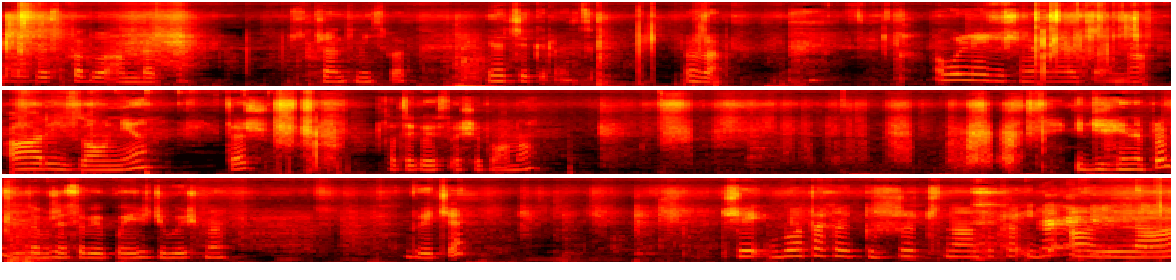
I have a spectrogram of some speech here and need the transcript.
Boże, spadła Amberta. Sprzęt mi spadł. Ja Cię kręcę. Dobra. Ogólnie dzisiaj miałem na Arizonie. Też. Dlatego jest osiedlona. I dzisiaj naprawdę dobrze sobie pojeździłyśmy. Wiecie? Dzisiaj była taka grzeczna, taka idealna.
